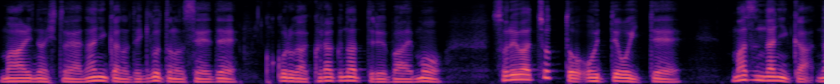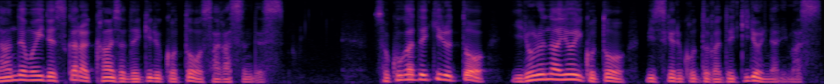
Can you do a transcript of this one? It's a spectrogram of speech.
周りの人や何かの出来事のせいで心が暗くなっている場合もそれはちょっと置いておいてまず何か何でもいいですから感謝できることを探すんですそこができるといろいろな良いことを見つけることができるようになります。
